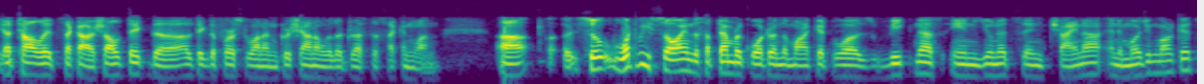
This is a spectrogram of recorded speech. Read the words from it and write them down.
Yeah, Tal, it's Akash. I'll take the first one, and Cristiano will address the second one. Uh so what we saw in the September quarter in the market was weakness in units in China and emerging markets.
